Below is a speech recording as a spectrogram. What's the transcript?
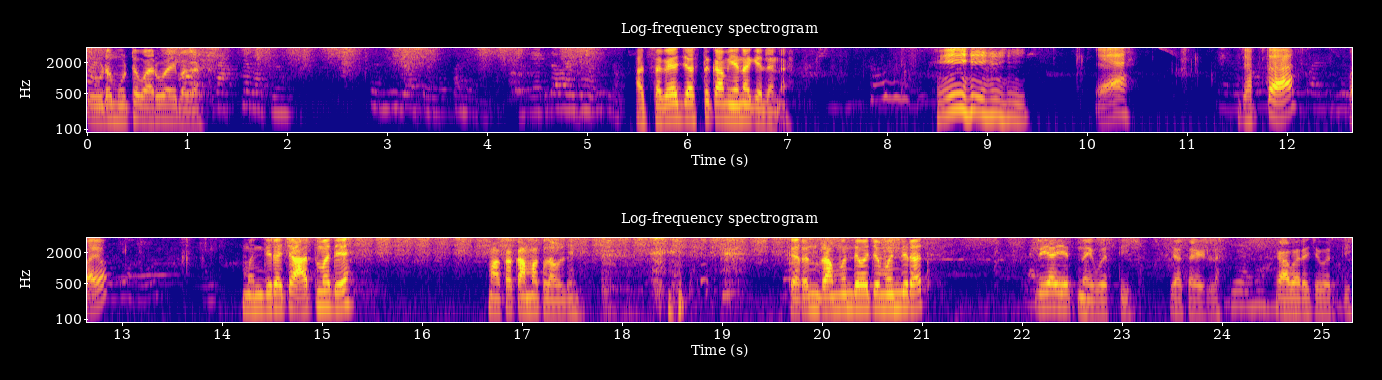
एवढं मोठं वारू आहे बघा. आज सगळ्यात जास्त काम यांना केलं ना. या. झपता पायो. मंदिराच्या आतमध्ये माका कामाक लावले. कारण ब्राह्मण देवाच्या मंदिरात स्त्रिया येत नाही वरती या साईडला गाभाऱ्याच्या वरती.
